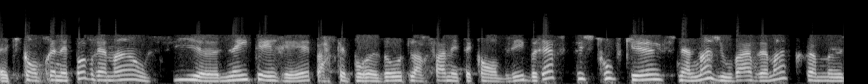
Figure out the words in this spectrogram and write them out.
euh, qui comprenaient pas vraiment aussi euh, l'intérêt parce que pour eux autres, leur femme était comblée. Bref, tu sais, je trouve que finalement, j'ai ouvert vraiment comme un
